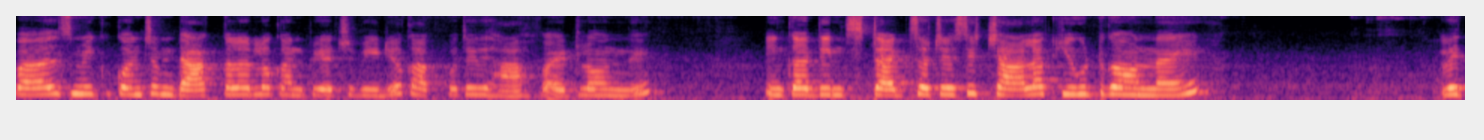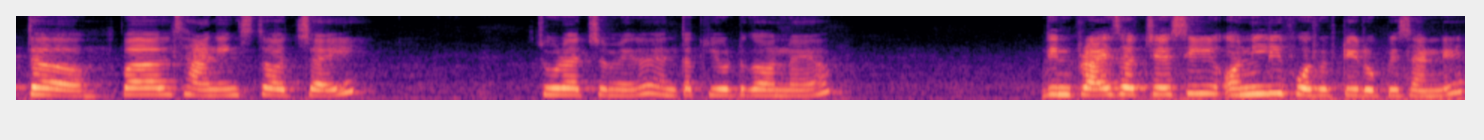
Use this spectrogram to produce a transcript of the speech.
పర్ల్స్ మీకు కొంచెం డార్క్ కలర్లో కనిపించచ్చు వీడియో కాకపోతే ఇది హాఫ్ వైట్లో ఉంది. ఇంకా దీని స్టడ్స్ వచ్చేసి చాలా క్యూట్గా ఉన్నాయి. విత్ పర్ల్స్ హ్యాంగింగ్స్తో వచ్చాయి. చూడొచ్చు మీరు ఎంత క్యూట్గా ఉన్నాయో. దీని ప్రైస్ వచ్చేసి ఓన్లీ ఫోర్ ఫిఫ్టీ రూపీస్ అండి.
